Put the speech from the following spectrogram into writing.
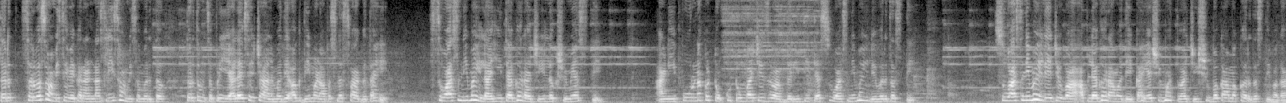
तर सर्व स्वामी सेवेकरांना श्री स्वामी समर्थ. तर तुमचं प्रिया लाईफ चॅनलमध्ये अगदी मनापासून स्वागत आहे. सुवासनी महिला ही त्या घराची लक्ष्मी असते. आणि पूर्ण कटु कुटुंबाची जबाबदारी ती त्या सुवासनी महिलेवरच असते. सुवासनी महिले जेव्हा आपल्या घरामध्ये काही अशी महत्त्वाची शुभकामं करत असते बघा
